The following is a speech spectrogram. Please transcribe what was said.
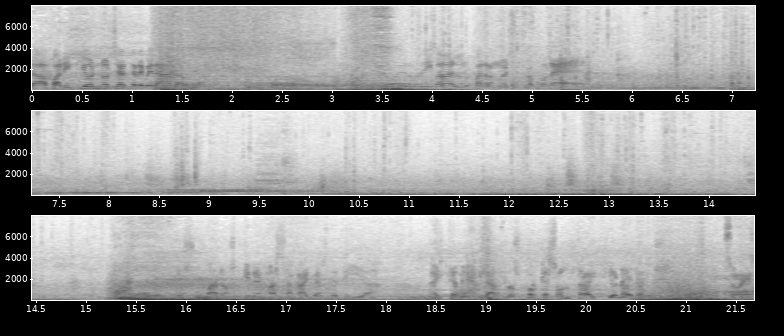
La aparición no se atreverá a darle. No es rival para nuestro poder. Los humanos tienen más agallas de día. Hay que vigilarlos porque son traicioneros. Eso es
